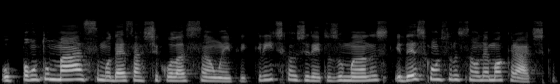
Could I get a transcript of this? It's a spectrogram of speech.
o ponto máximo dessa articulação entre crítica aos direitos humanos e desconstrução democrática.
